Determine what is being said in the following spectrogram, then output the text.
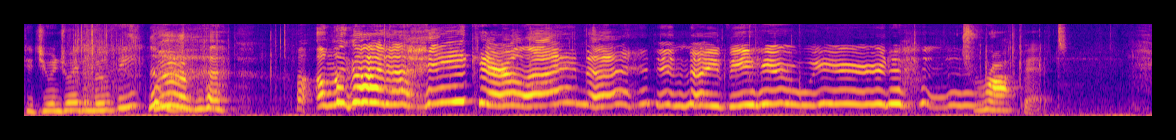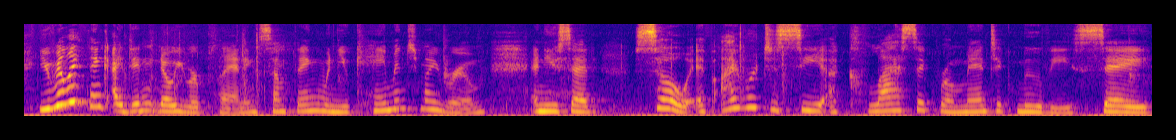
Did you enjoy the movie? oh my god, uh, hey Caroline! Uh, I didn't know you'd be here. Weird. Drop it. You really think I didn't know you were planning something when you came into my room and you said, So, if I were to see a classic romantic movie, say,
